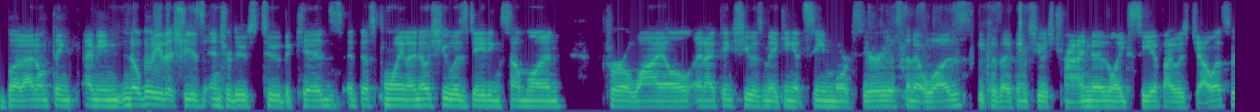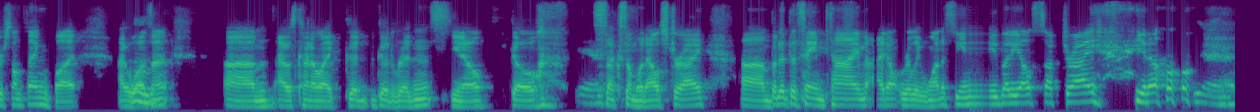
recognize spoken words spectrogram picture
but I don't think. I mean, nobody that she's introduced to the kids at this point. I know she was dating someone for a while and i think she was making it seem more serious than it was because i think she was trying to like see if i was jealous or something but i hmm. wasn't mm. um, i was kind of like good good riddance you know go yeah. suck someone else dry um, but at the same time i don't really want to see anybody else suck dry you know yeah.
